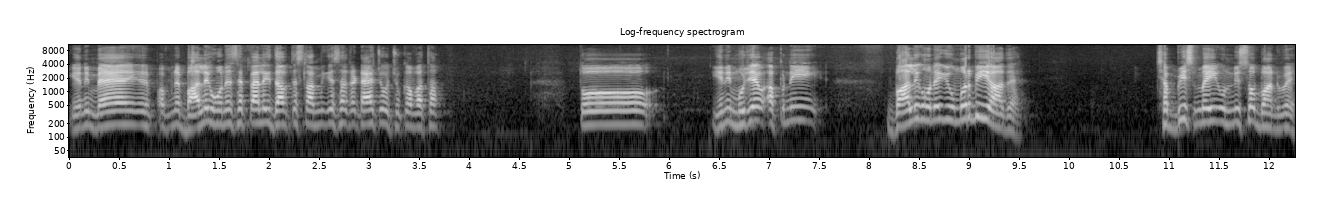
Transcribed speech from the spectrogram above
یعنی میں اپنے بالغ ہونے سے پہلے ہی دعوت اسلامی کے ساتھ اٹیچ ہو چکا ہوا تھا۔ تو یعنی مجھے اپنی بالغ ہونے کی عمر بھی یاد ہے۔ چھبیس مئی انیس سو بانوے۔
